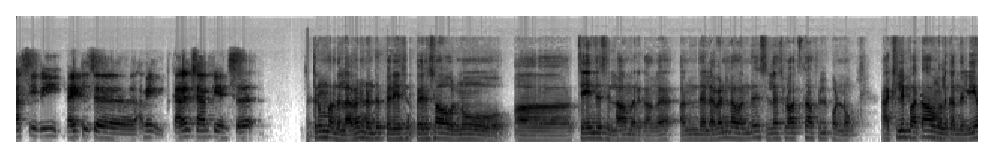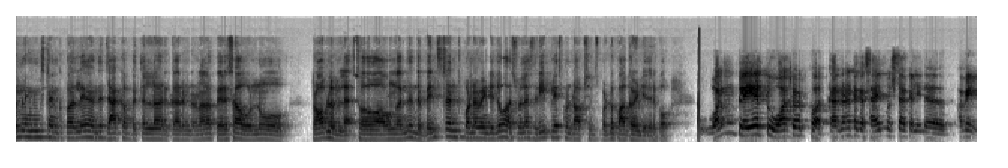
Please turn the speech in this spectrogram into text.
RCB titles I mean current champions திரும்ப அந்த லெவன் வந்து பெரிய பெருசா ஒன்றும் சேஞ்சஸ் இல்லாம இருக்காங்க. அந்த லெவன்ல வந்து சில ஸ்லாட்ஸ் தான் ஃபில் பண்ணும். ஆக்சுவலி பார்த்தா அவங்களுக்கு அந்த லியம் லிவிங்ஸ்டனுக்கு பதிலே வந்து ஜாக்கப் பெத்தல்லாம் இருக்காருன்றனால பெருசா ஒன்றும் ப்ராப்ளம் இல்லை. ஸோ அவங்க வந்து இந்த பெஞ்ச் ஸ்ட்ரென்த் பண்ண வேண்டியதும் as well as replacement options மட்டும் பார்க்க வேண்டியது இருக்கும். One player to watch out for Karnataka side Mushtaq அலில ஐ மீன்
